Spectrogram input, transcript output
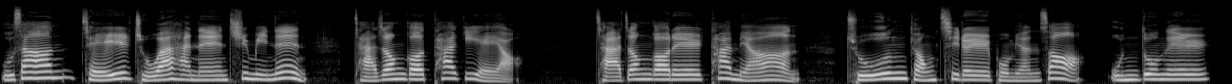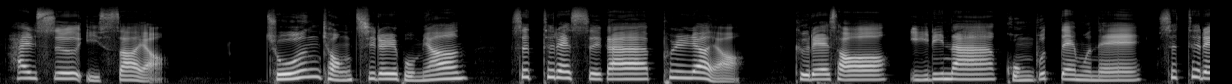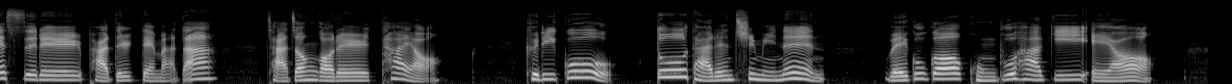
우선 제일 좋아하는 취미는 자전거 타기예요. 자전거를 타면 좋은 경치를 보면서 운동을 할 수 있어요. 좋은 경치를 보면 스트레스가 풀려요. 그래서 일이나 공부 때문에 스트레스를 받을 때마다 자전거를 타요. 그리고 또 다른 취미는 외국어 공부하기예요.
